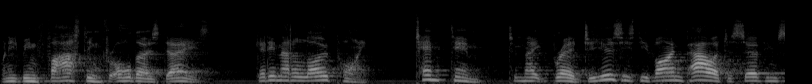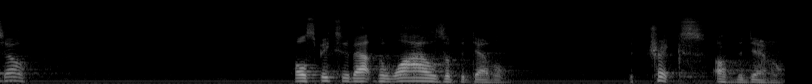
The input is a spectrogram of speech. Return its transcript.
when he'd been fasting for all those days. Get him at a low point. Tempt him to make bread, to use his divine power to serve himself. Paul speaks about the wiles of the devil, the tricks of the devil.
